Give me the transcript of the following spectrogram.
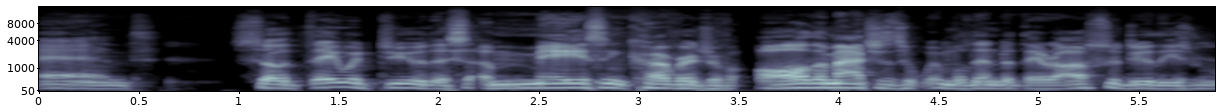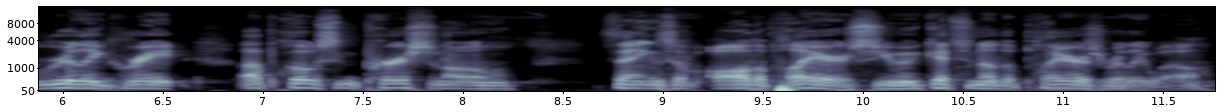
And so they would do this amazing coverage of all the matches at wimbledon but they would also do these really great up close and personal things of all the players. You would get to know the players really well.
